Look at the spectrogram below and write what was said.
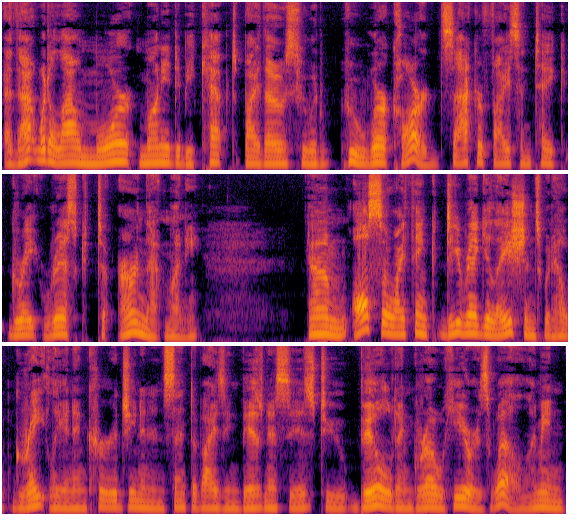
that would allow more money to be kept by those who would who work hard, sacrifice, and take great risk to earn that money. Um, also, I think deregulations would help greatly in encouraging and incentivizing businesses to build and grow here as well. I mean,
